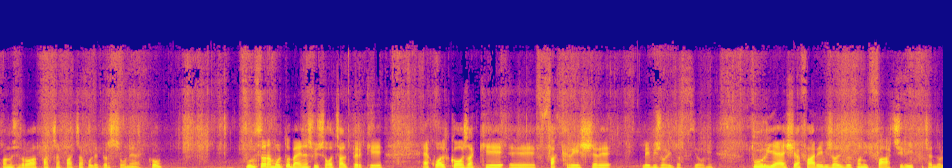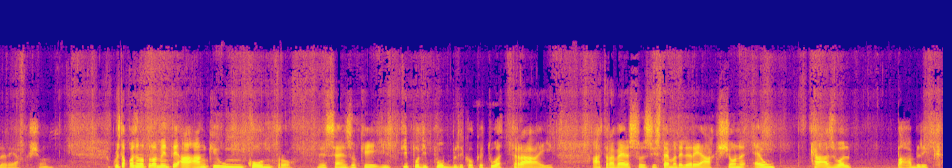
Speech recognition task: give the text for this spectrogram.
quando si trova faccia a faccia con le persone, ecco. Funziona molto bene sui social perché è qualcosa che eh, fa crescere le visualizzazioni. Tu riesci a fare visualizzazioni facili facendo le reaction. Questa cosa naturalmente ha anche un contro, nel senso che il tipo di pubblico che tu attrai attraverso il sistema delle reaction è un casual public,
